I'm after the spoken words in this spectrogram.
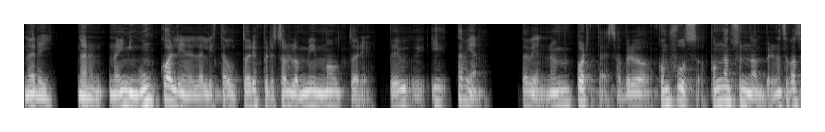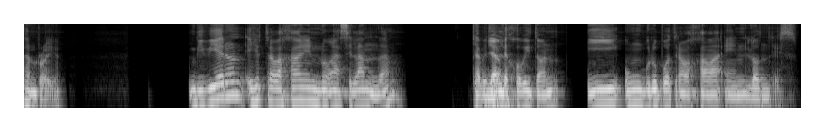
no, era, no, no, hay ningún Colin en la lista de autores, pero son los mismos autores. Y, y está bien, está bien, no me importa eso, pero confuso, pongan su nombre, no se pasen rollo. Vivieron, ellos trabajaban en Nueva Zelanda, capital de Hobbiton, y un grupo trabajaba en Londres.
